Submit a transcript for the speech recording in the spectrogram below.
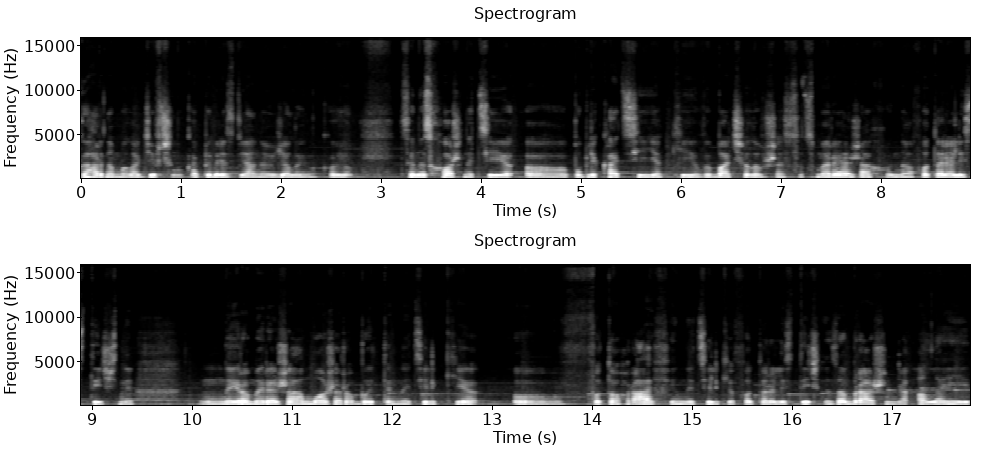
гарна мила дівчинка під різдвяною ялинкою. Це не схоже на ті е, публікації, які ви бачили вже в соцмережах на фотореалістичні. Нейромережа може робити не тільки е, фотографії, не тільки фотореалістичні зображення, але й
